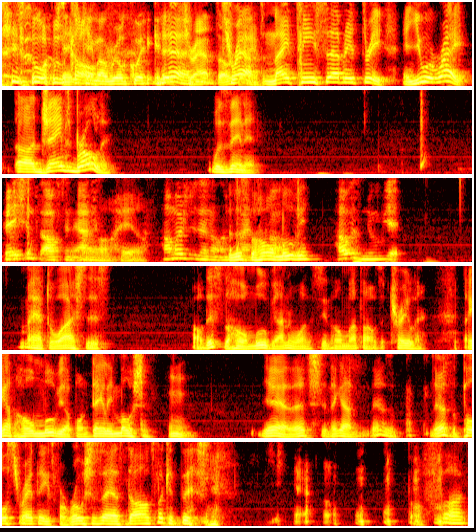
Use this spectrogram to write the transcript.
what it was It called. came out real quick. Yeah, Trapped. Okay. Trapped. 1973. And you were right. Uh, James Brolin was in it. Patients often ask, Oh hell. how much do dental implants?" Is this the whole cost? movie? How is Nuvia? I might have to watch this. Oh, this is the whole movie. I didn't want to see the whole. Movie. I thought it was a trailer. They got the whole movie up on Daily Motion. Mm. Yeah, that shit. They got there's a, there's the poster right there. These ferocious ass dogs. Look at this. Yeah. the fuck.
